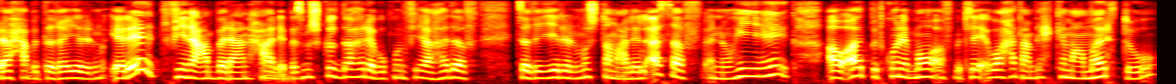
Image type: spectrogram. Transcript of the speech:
راحة بتغير الم... يا ريت فيني أعبر عن حالي بس مش كل ظهري بكون فيها هدف تغيير المجتمع للأسف. إنه هي هيك. أوقات بتكوني بموقف بتلاقي واحد عم بيحكي مع مرته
